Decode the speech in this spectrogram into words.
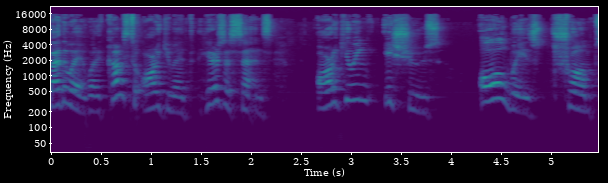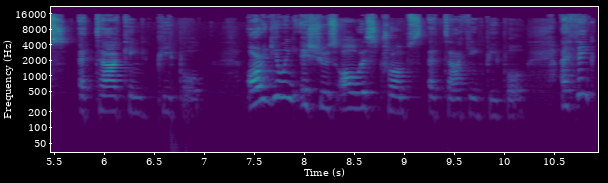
by the way, when it comes to argument, here's a sentence arguing issues always trumps attacking people. Arguing issues always trumps attacking people. I think,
